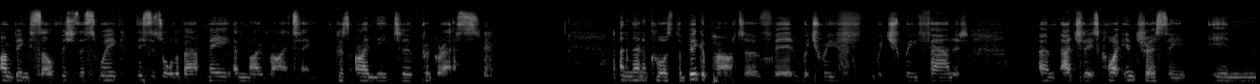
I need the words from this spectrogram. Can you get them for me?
I'm being selfish this week. This is all about me and my writing because I need to progress. And then, of course, the bigger part of it, which we've which we found it, um, actually it's quite interesting. In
